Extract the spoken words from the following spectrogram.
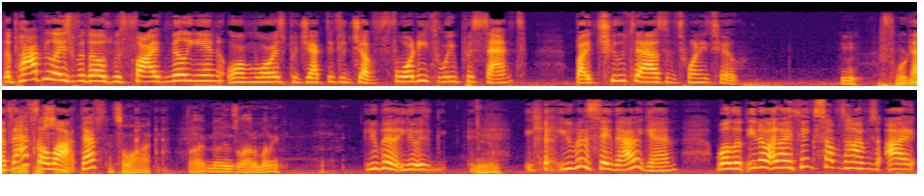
The population for those with five million or more is projected to jump 43 percent by 2022. Hmm, Forty. Now that's a lot. That's that's a lot. Five million's a lot of money. you better you Yeah. you better say that again. Well, you know, and I think sometimes I.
